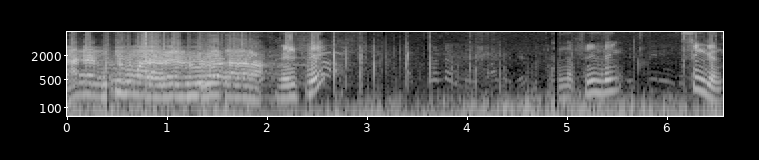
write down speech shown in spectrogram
அண்ணன் முத்துக்குமார் அவர்கள் நூறு ரூபாய் தரலாம். Well play fielding single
